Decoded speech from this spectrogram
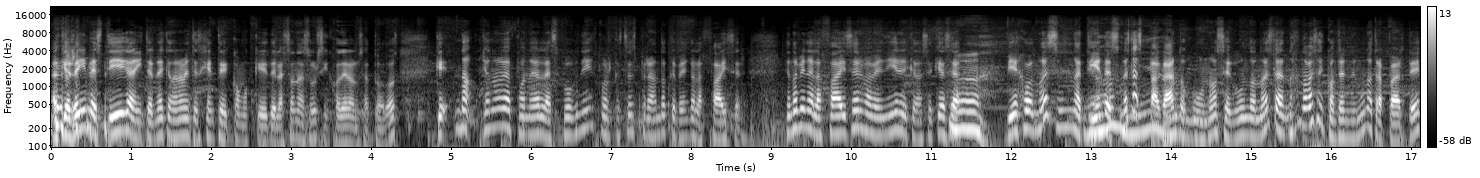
al que reinvestiga en internet, que normalmente es gente como que de la zona sur, sin joderlos a todos, que no, yo no voy a poner la Sputnik porque estoy esperando que venga la Pfizer. Que no viene la Pfizer, va a venir y que no sé qué, o sea, ah, Viejo, no es una tienda, no estás mío. pagando uno, segundo, no, está, no, no vas a encontrar en ninguna otra parte,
